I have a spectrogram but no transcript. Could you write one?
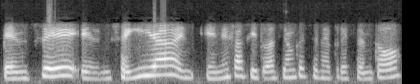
pensé enseguida en, esa situación que se me presentó,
